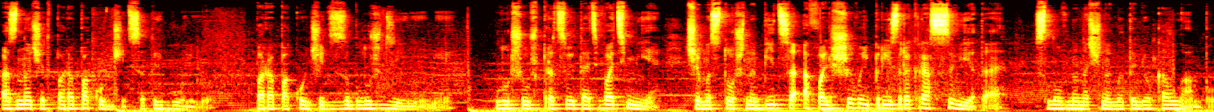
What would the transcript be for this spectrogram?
А значит, пора покончить с этой болью. Пора покончить с заблуждениями. Лучше уж процветать во тьме, чем истошно биться о фальшивый призрак рассвета, словно ночной мотылек о лампу.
